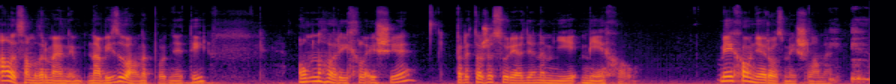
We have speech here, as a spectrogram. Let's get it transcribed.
ale samozrejme aj na vizuálne podnety o mnoho rýchlejšie, pretože sú riadené miechou. Miechou nerozmýšľame.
